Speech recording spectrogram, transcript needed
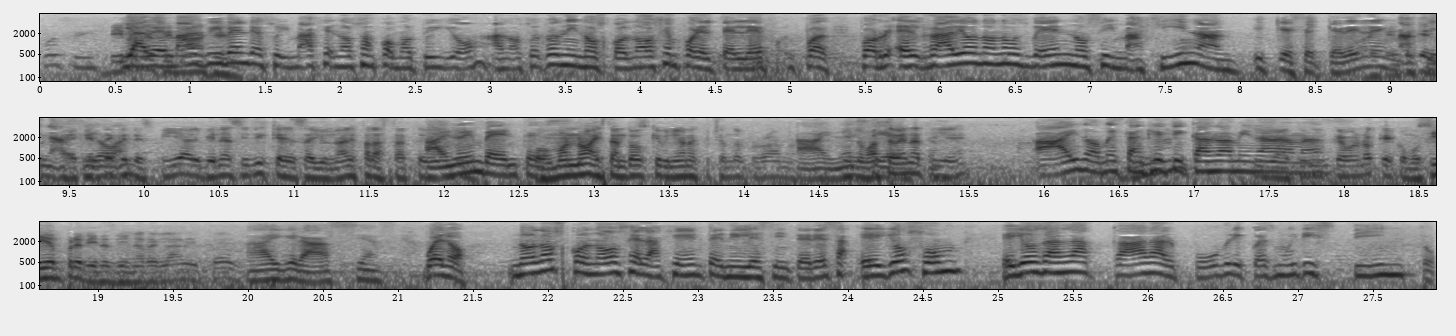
Pues sí. y además viven de su imagen, no son como tú y yo. A nosotros ni nos conocen por el teléfono, por, por el radio no nos ven, nos imaginan y que se quede en la Hay gente, que, hay gente que te imaginación. espía, viene así y que desayunar es para estarte Ay, viendo. no inventes. ¿Cómo no? Ahí están dos que vinieron escuchando el programa. Ay, no y es nomás te ven a ti, ¿eh? Ay, no, me están criticando a mí Y nada más. Qué bueno que como siempre vienes bien arreglada y todo. Ay, gracias. Bueno, no nos conoce la gente ni les interesa. Ellos son, ellos dan la cara al público, es muy distinto.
